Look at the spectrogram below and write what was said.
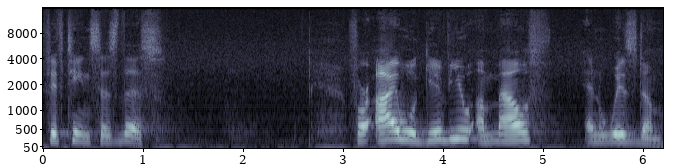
15 says this For I will give you a mouth and wisdom,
